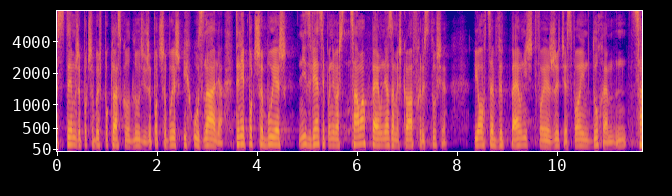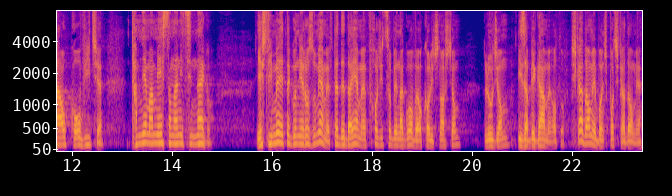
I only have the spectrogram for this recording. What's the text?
z tym, że potrzebujesz poklasku od ludzi, że potrzebujesz ich uznania. Ty nie potrzebujesz nic więcej, ponieważ cała pełnia zamieszkała w Chrystusie i On chce wypełnić Twoje życie swoim duchem całkowicie. Tam nie ma miejsca na nic innego. Jeśli my tego nie rozumiemy, wtedy dajemy wchodzić sobie na głowę okolicznościom, ludziom i zabiegamy o to. Świadomie bądź podświadomie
